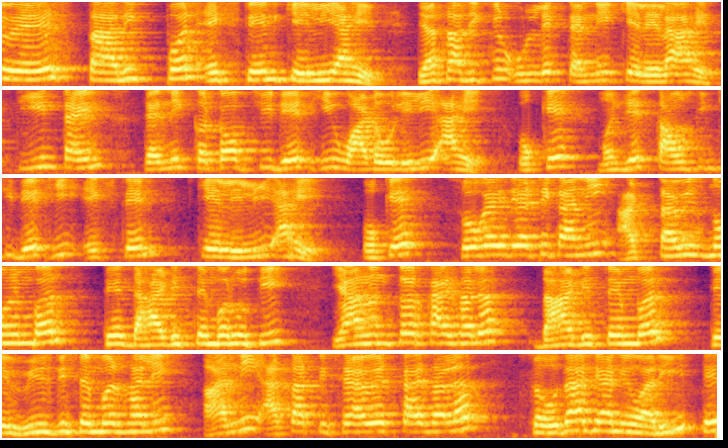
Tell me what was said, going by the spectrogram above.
वेळेस तारीख पण एक्सटेंड केली आहे. याचा देखील उल्लेख त्यांनी केलेला आहे. तीन टाइम त्यांनी कट ऑफची डेट ही वाढवलेली आहे ओके म्हणजेच काउन्सिलिंगची डेट ही एक्सटेंड केलेली आहे ओके सो गाईज या ठिकाणी अठ्ठावीस नोव्हेंबर ते दहा डिसेंबर होती. यानंतर काय झालं? दहा डिसेंबर ते वीस डिसेंबर झाली. आणि आता तिसऱ्या वेळेस काय झालं? चौदा जानेवारी ते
